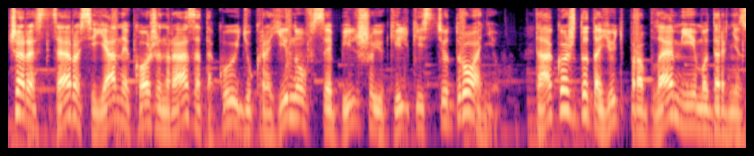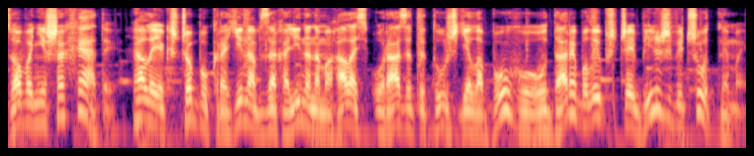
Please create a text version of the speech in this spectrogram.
Через це росіяни кожен раз атакують Україну все більшою кількістю дронів. Також додають проблем і модернізовані шахеди. Але якщо б Україна взагалі не намагалась уразити ту ж Єлабугу, удари були б ще більш відчутними.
